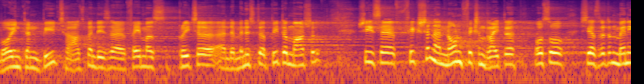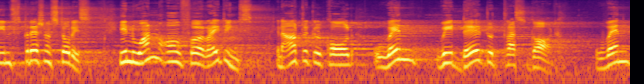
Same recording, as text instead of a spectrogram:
Boynton Beach. Her husband is a famous preacher and a minister, Peter Marshall. She is a fiction and non fiction writer. Also, she has written many inspirational stories. In one of her writings, an article called when we dare to trust God, when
